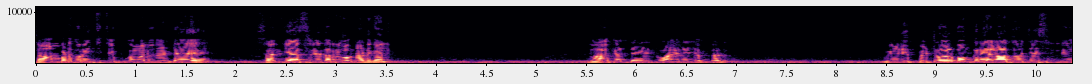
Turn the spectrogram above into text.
సాంబడి గురించి చెప్పుకోవాలనంటే సంధ్యా శ్రీధర్ రావుని అడగాలి. నాకంటే ఎక్కువ ఆయనే చెప్తాడు. వీడి పెట్రోల్ బంక్ని ఎలా దోచేసింది?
